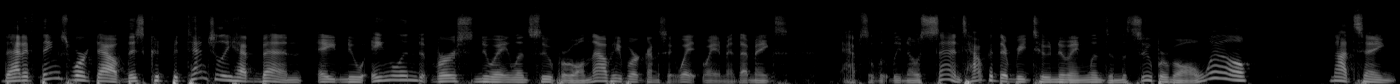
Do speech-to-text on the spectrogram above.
that if things worked out, this could potentially have been a New England versus New England Super Bowl? Now people are going to say, wait, wait a minute, that makes absolutely no sense. How could there be two New Englands in the Super Bowl? Well, not saying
